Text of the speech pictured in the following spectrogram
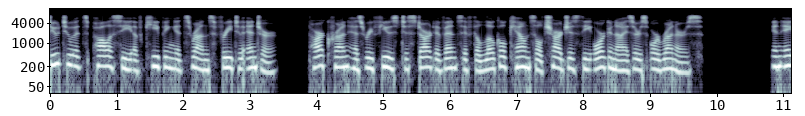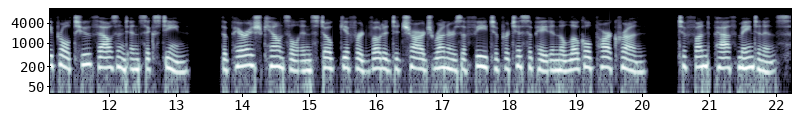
Due to its policy of keeping its runs free to enter, Parkrun has refused to start events if the local council charges the organizers or runners. In April 2016, the parish council in Stoke Gifford voted to charge runners a fee to participate in the local park run, to fund path maintenance.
